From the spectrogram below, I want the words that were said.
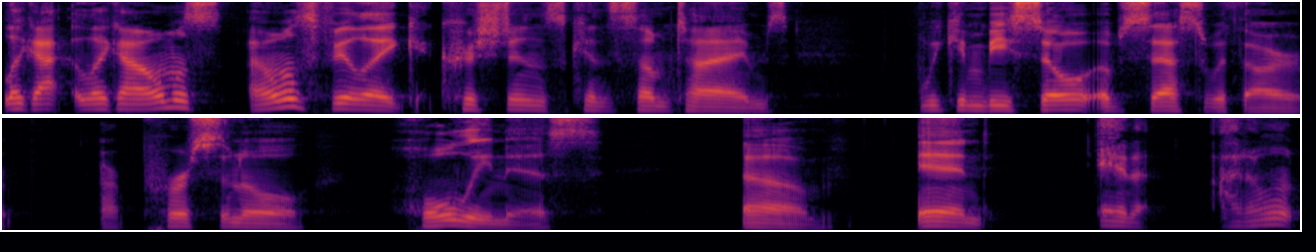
like I like I almost I almost feel like Christians can sometimes we can be so obsessed with our our personal holiness um and and I don't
